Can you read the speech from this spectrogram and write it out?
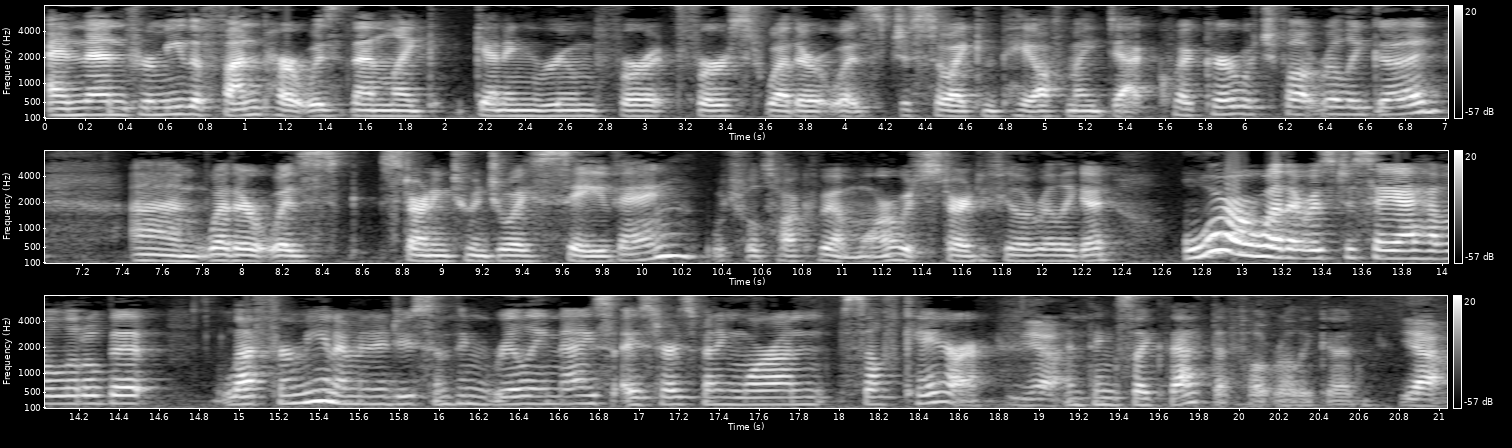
And then for me, the fun part was then like getting room for it first, whether it was just so I can pay off my debt quicker, which felt really good. Um, whether it was starting to enjoy saving, which we'll talk about more, which started to feel really good, or whether it was to say I have a little bit left for me and I'm going to do something really nice. I started spending more on self care Yeah. and things like that that felt really good. Yeah.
